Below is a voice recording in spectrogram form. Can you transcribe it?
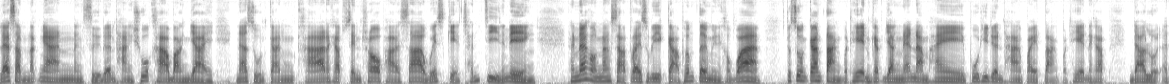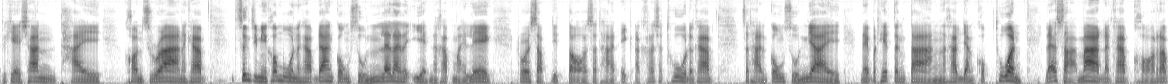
และสำนักงานหนังสือเดินทางชั่วคราวบางใหญ่ณศูนย์การค้านะครับเซ็นทรัลพาซาเวสเกตชั้นจีนั่นเอง ทางด้านของนางสาวไตรสุรีกล่าวเพิ่มเติมอีกนะครับว่า กระทรวงการต่างประเทศครับยังแนะนำให้ผู้ที่เดินทางไปต่างประเทศนะครับดาวน์โหลดแอปพลิเคชันไทยคอนซูรานะครับซึ่งจะมีข้อมูลนะครับด้านกงสุลและรายละเอียดนะครับหมายเลข โทรศัพท์ติดต่อสถานเอกอัครราชทูตนะครับ สถานกงสุลใหญ่ในประเทศต่างๆนะครับ อย่างครบถ้วน และสามารถนะครับขอรับ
